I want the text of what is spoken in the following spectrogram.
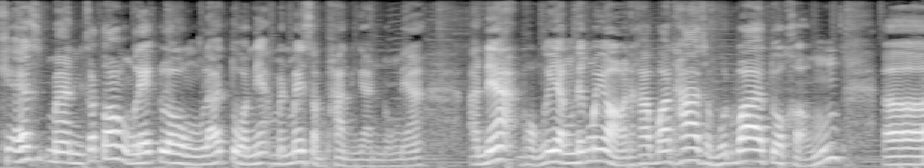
เคสมันก็ต้องเล็กลงแล้วตัวเนี้ยมันไม่สัมพันธ์กันตรงเนี้ยอันเนี้ยผมก็ยังนึกไม่ออกนะครับ ว่าถ้าสมมุติว่าตัวของเอ่อ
